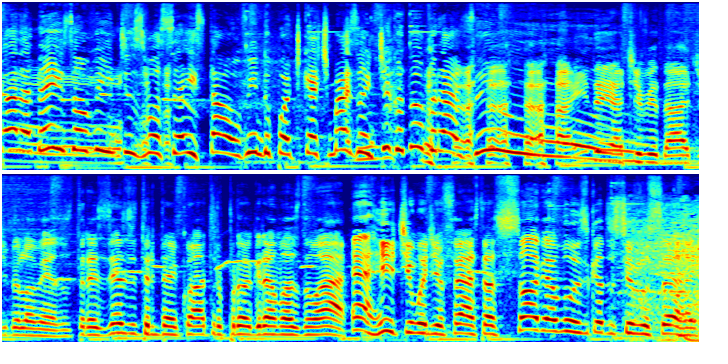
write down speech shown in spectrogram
Parabéns, ouvintes! Você está ouvindo o podcast mais antigo do Brasil! Ainda em atividade, pelo menos. 334 programas no ar. É ritmo de festa. Sobe a música do Silvio Santos.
